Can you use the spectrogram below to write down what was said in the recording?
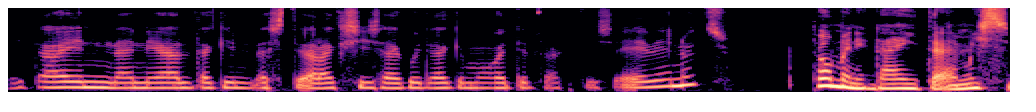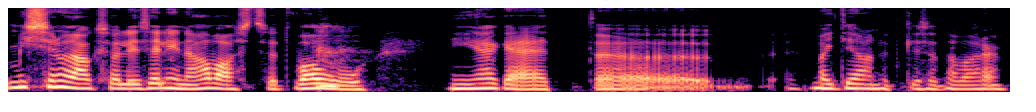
mida enne nii-öelda kindlasti oleks ise kuidagimoodi praktiseerinud. too mõni näide, mis, mis sinu jaoks oli selline avastus, et vau, nii äge, et, et ma ei teadnudki seda varem?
